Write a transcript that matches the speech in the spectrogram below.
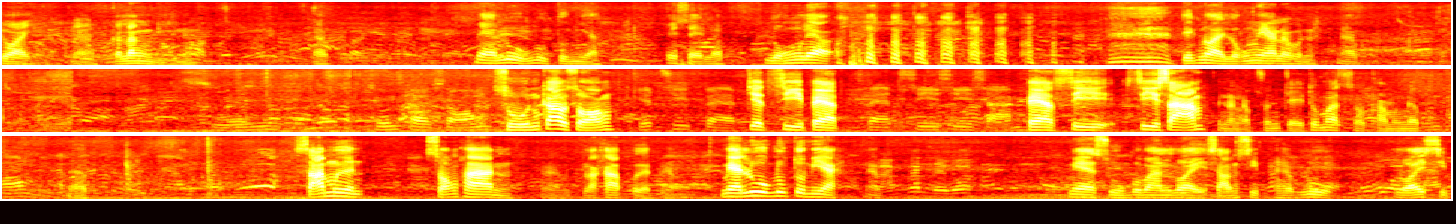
จอยๆนะกำลังดีนะครับ แม่ลูกลูกตัวเมียไปใส่แล้วหลงแล้ว เด็กหน่อยหลงแม่แล้วคนนะครับ ศูนย์เก้าสองศูนย์เก้าสองเจ็ดสี่แปดเจ็ดสี่แปดแปดสี่สี่สามแปดสี่สี่สามนะครับสนใจโทรมาสอบถามกันครับท้องสามหมื่นสองพันราคาเปิดนะครับแม่ลูกลูกตัวเมียนะครับแม่สูงประมาณร้อยสามสิบนะครับลูกร้อยสิบ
